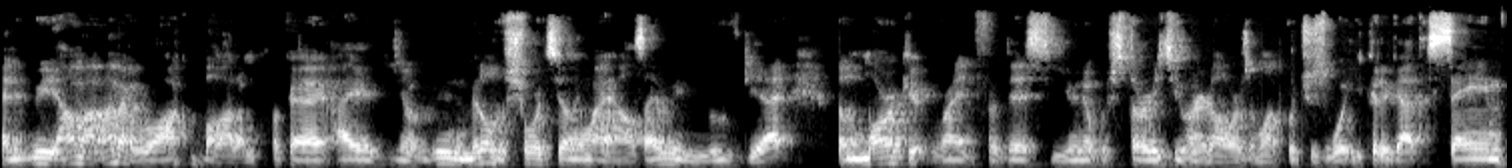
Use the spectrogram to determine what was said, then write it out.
And we, I'm, I'm at rock bottom. Okay, I you know in the middle of short selling my house. I haven't even moved yet. The market rent for this unit was thirty two hundred dollars a month, which is what you could have got the same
